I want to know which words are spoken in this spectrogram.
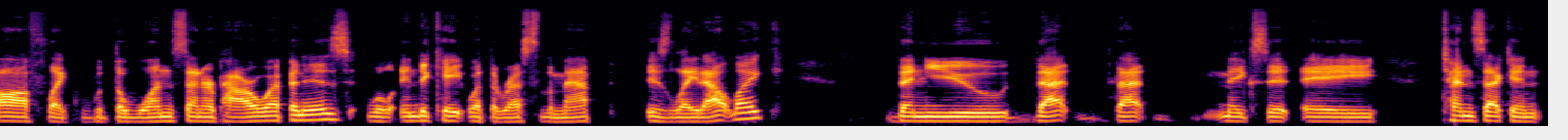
off like what the one center power weapon is will indicate what the rest of the map is laid out like then you that that makes it a 10 second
